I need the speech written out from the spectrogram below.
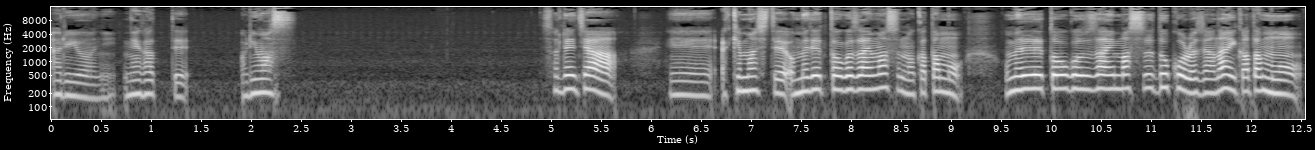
あるように願っております。それじゃあ、えー、明けましておめでとうございますの方も、おめでとうございますどころじゃない方も、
